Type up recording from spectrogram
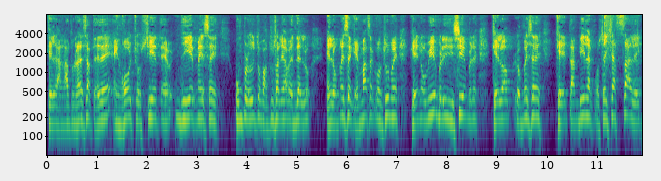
que la naturaleza te dé en 8, 7, 10 meses un producto para tú salir a venderlo, en los meses que más se consume, que es noviembre y diciembre, que los meses que también la cosecha sale,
